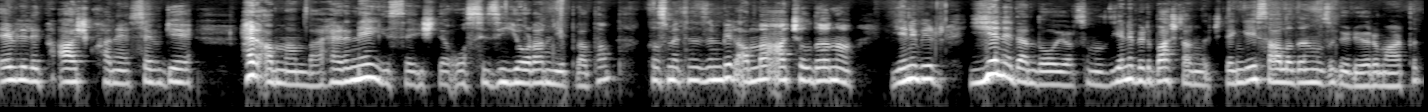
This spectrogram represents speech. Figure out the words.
evlilik, aşk, hani sevgi her anlamda her neyse işte o sizi yoran, yıpratan kısmetinizin bir anda açıldığını, yeni bir yeniden doğuyorsunuz. Yeni bir başlangıç, dengeyi sağladığınızı görüyorum artık.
